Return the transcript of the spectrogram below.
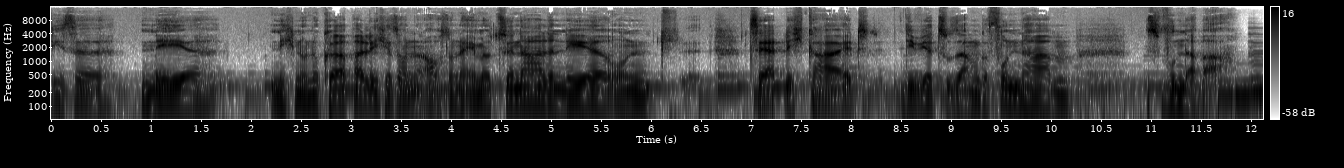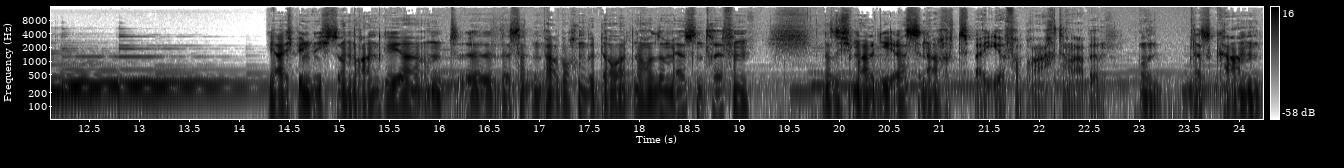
diese Nähe, nicht nur eine körperliche, sondern auch so eine emotionale Nähe und Zärtlichkeit, die wir zusammen gefunden haben, ist wunderbar. Ja, ich bin nicht so ein Rangeher und äh, das hat ein paar Wochen gedauert nach unserem ersten Treffen, dass ich mal die erste Nacht bei ihr verbracht habe. Und das kam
